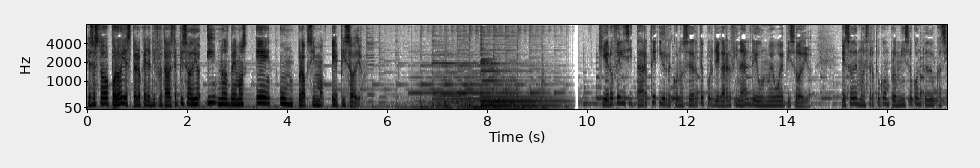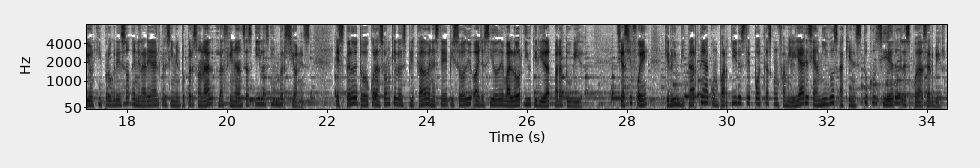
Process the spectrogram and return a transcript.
Eso es todo por hoy, espero que hayas disfrutado este episodio y nos vemos en un próximo episodio. Quiero felicitarte y reconocerte por llegar al final de un nuevo episodio. Eso demuestra tu compromiso con tu educación y progreso en el área del crecimiento personal, las finanzas y las inversiones. Espero de todo corazón que lo explicado en este episodio haya sido de valor y utilidad para tu vida. Si así fue, quiero invitarte a compartir este podcast con familiares y amigos a quienes tú consideres les pueda servir.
